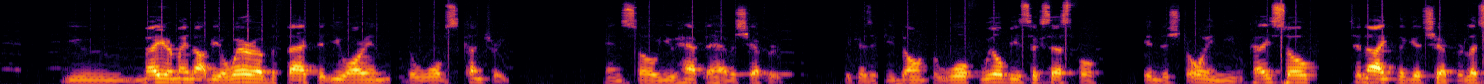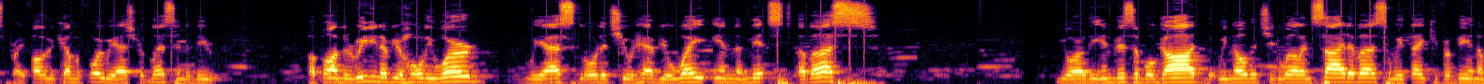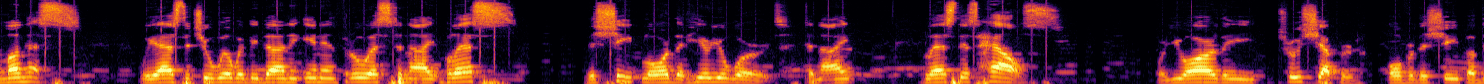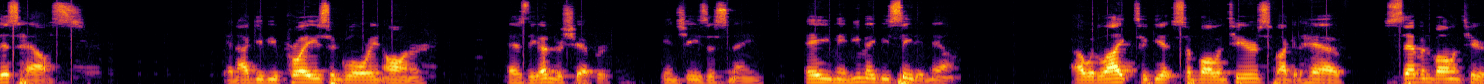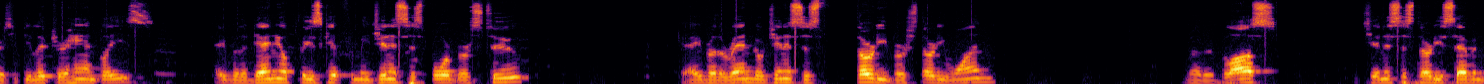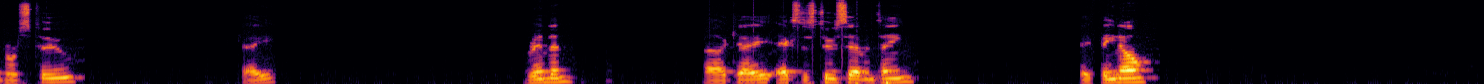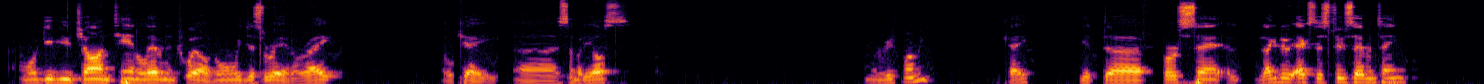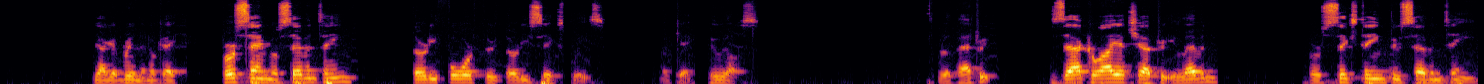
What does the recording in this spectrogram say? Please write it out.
You may or may not be aware of the fact that you are in the wolf's country. And so you have to have a shepherd. Because if you don't, the wolf will be successful in destroying you. Okay, so tonight, the Good Shepherd. Let's pray. Father, we come before you. We ask your blessing to be upon the reading of your holy word. We ask, Lord, that you would have your way in the midst of us. You are the invisible God, but we know that you dwell inside of us, and we thank you for being among us. We ask that your will would be done in and through us tonight. Bless the sheep, Lord, that hear your words tonight. Bless this house, for you are the true shepherd over the sheep of this house. And I give you praise and glory and honor as the under shepherd in Jesus' name. Amen. You may be seated now. I would like to get some volunteers. If I could have seven volunteers. If you lift your hand, please. Hey, Brother Daniel, please get for me Genesis 4, verse 2. Okay, Brother Randall, Genesis 30, verse 31. Brother Bloss, Genesis 37, verse 2. Okay. Brendan. Okay. Exodus 2.17. Okay, Pheno. I'm going to give you John 10, 11, and 12, the one we just read, all right? Okay. Uh, somebody else? You want to read for me? Okay. Get uh, first. Did I do Exodus 2.17? Yeah, I got Brendan. Okay. 1 Samuel 17, 34 through 36, please. Okay, who else? Brother Patrick. Zechariah chapter 11, verse 16 through 17.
